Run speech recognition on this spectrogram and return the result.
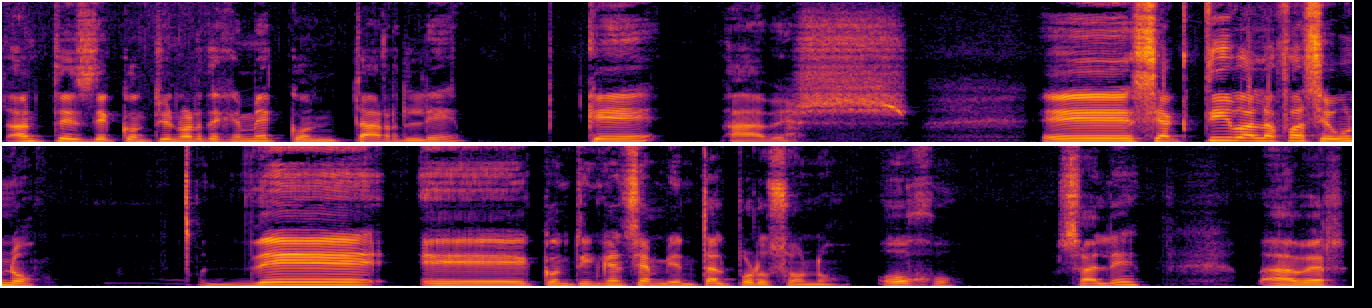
antes de continuar, déjeme contarle que, a ver, eh, se activa la fase 1 de contingencia ambiental por ozono. Ojo, ¿sale? A ver,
